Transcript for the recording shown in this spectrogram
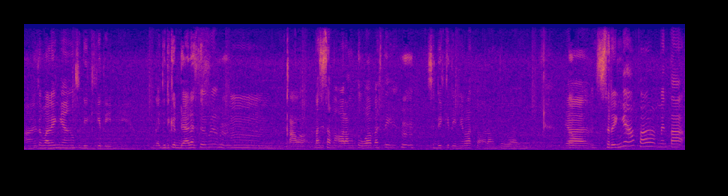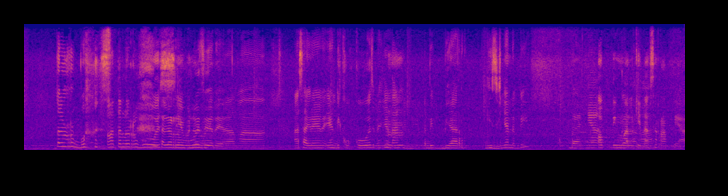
Nah, itu paling yang sedikit ini. Nggak jadi kendala sih tapi, hmm, kalau masih sama orang tua pasti Mm-mm. sedikit inilah ke orang tua. Gitu. ya seringnya apa? Minta telur rebus. Oh telur rebus. Telur Iya, rebus gitu ya sama sayuran yang, dikukus biasanya kan ini, lebih biar gizinya lebih banyak. Optimal Nggak, kita uh, serap ya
